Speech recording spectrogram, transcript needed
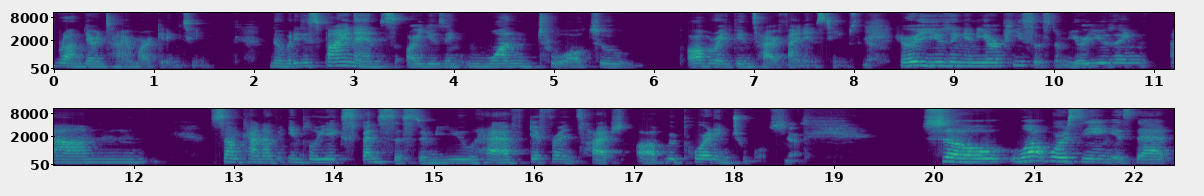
run their entire marketing team. Nobody in finance are using one tool to operate the entire finance teams. Yeah. Here you're using an ERP system. You're using um, some kind of employee expense system. You have different types of reporting tools. Yeah. So what we're seeing is that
